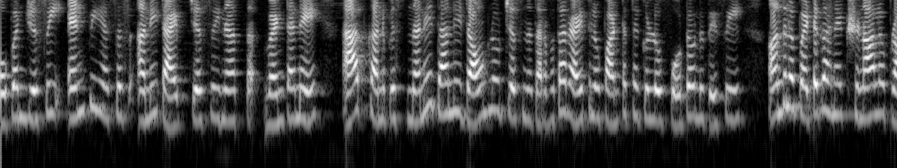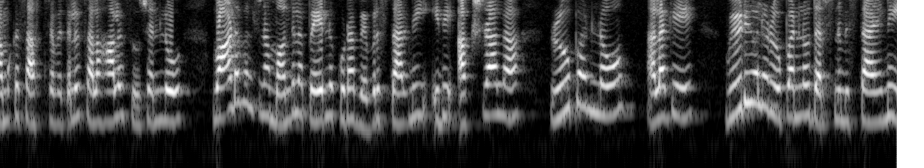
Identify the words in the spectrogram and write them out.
ఓపెన్ చేసి ఎన్పిఎస్ఎస్ అని టైప్ చేసిన వెంటనే యాప్ కనిపిస్తుందని దాన్ని డౌన్లోడ్ చేసిన తర్వాత రైతులు పంట తెగుళ్ళు ఫోటోలు తీసి అందులో పెట్టగానే క్షణాలు ప్రముఖ శాస్త్రవేత్తలు సలహాలు సూచనలు వాడవలసిన మందుల పేర్లు కూడా వివరిస్తారని ఇది అక్షరాల రూపంలో అలాగే వీడియోల రూపంలో దర్శనమిస్తాయని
